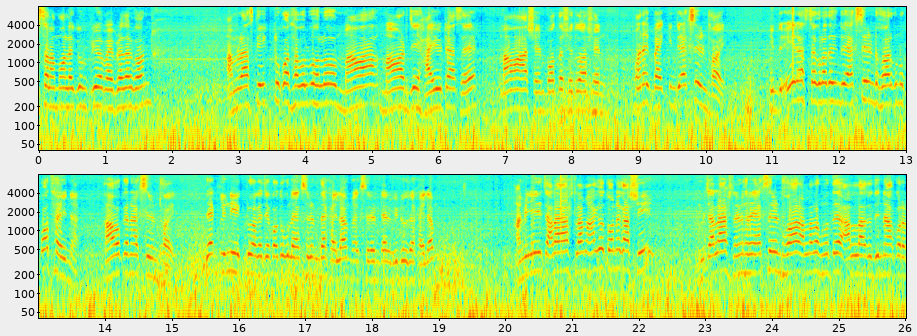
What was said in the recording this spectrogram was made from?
আসসালামু আলাইকুম প্রিয় ভাই ব্রাদারগণ। আমরা আজকে একটু কথা বলব হলো মাওয়া, মাওয়ার যে হাইওয়েটা আছে, মাওয়া আসেন, পদ্মা সেতু আসেন, অনেক বাইক কিন্তু অ্যাক্সিডেন্ট হয়। কিন্তু এই রাস্তাগুলোতে কিন্তু অ্যাক্সিডেন্ট হওয়ার কোনো কথাই না। তাও কেন অ্যাক্সিডেন্ট হয়? দেখলেনি একটু আগে যে কতগুলো অ্যাক্সিডেন্ট দেখাইলাম অ্যাক্সিডেন্টের ভিডিও দেখাইলাম। আমি চালা আসলাম, আগেও তো অনেক আসি। আমি চালায় আসলাম, এখানে অ্যাক্সিডেন্ট হওয়ার আল্লাহর রহমতে আল্লাহ যদি না করে,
